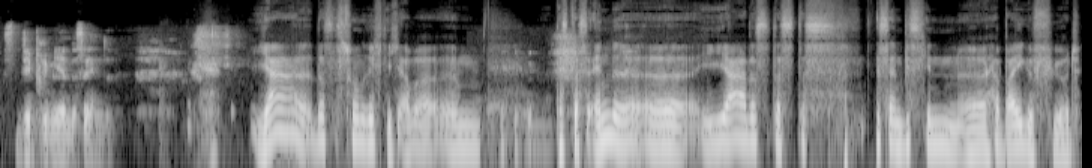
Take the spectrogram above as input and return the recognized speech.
Das ist ein deprimierendes Ende. Ja, das ist schon richtig, aber ähm, dass das Ende, äh, ja, das, das, das ist ein bisschen äh, herbeigeführt.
